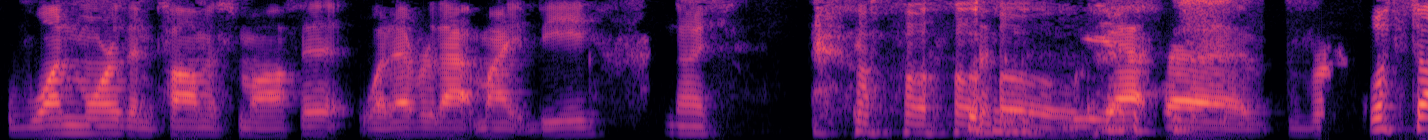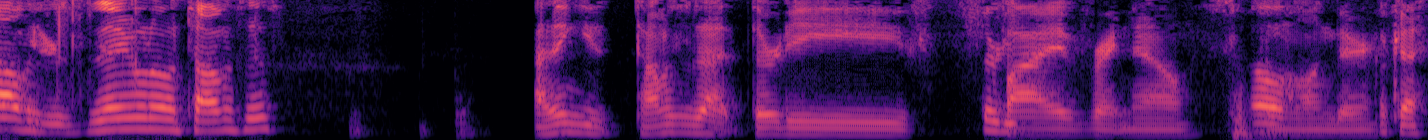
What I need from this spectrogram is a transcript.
one more than Thomas Moffat, whatever that might be. Nice. Oh. uh, What's Thomas's? Does anyone know what Thomas is? I think he's Thomas is at 35 30. right now, something oh, along there. Okay.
